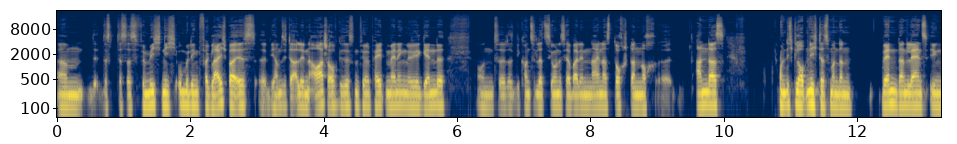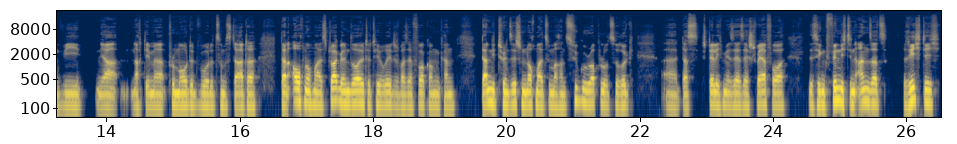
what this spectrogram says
ähm, dass, dass das für mich nicht unbedingt vergleichbar ist. Äh, die haben sich da alle den Arsch aufgerissen für Peyton Manning, eine Legende. Und äh, die Konstellation ist ja bei den Niners doch dann noch äh, anders. Und ich glaube nicht, dass man dann wenn dann Lance irgendwie, ja, nachdem er promoted wurde zum Starter, dann auch nochmal strugglen sollte, theoretisch, was ja vorkommen kann, dann die Transition nochmal zu machen zu Garoppolo zurück, äh, das stelle ich mir sehr, sehr schwer vor. Deswegen finde ich den Ansatz richtig,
